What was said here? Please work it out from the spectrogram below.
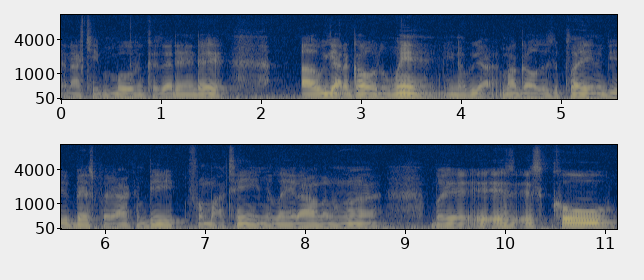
and I keep moving because at the end of the day uh, we got a goal to win. You know, we got my goal is to play and be the best player I can be for my team and lay it all on the line. But it, it, it's it's cool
